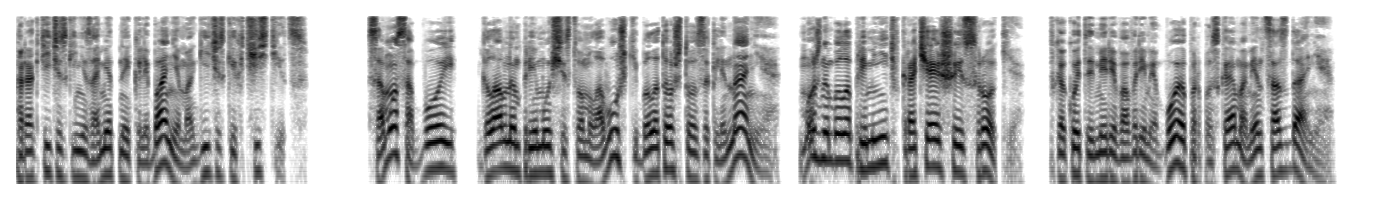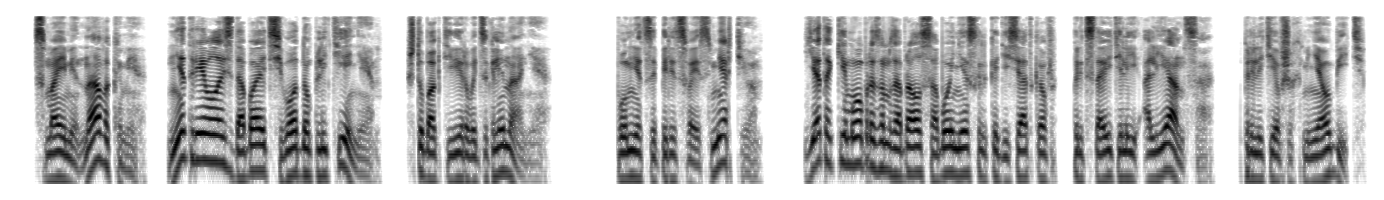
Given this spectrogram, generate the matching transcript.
практически незаметные колебания магических частиц. Само собой, главным преимуществом ловушки было то, что заклинание можно было применить в кратчайшие сроки, в какой-то мере во время боя пропуская момент создания. С моими навыками мне требовалось добавить всего одно плетение, чтобы активировать заклинание. Помнится, перед своей смертью я таким образом забрал с собой несколько десятков представителей Альянса, прилетевших меня убить.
